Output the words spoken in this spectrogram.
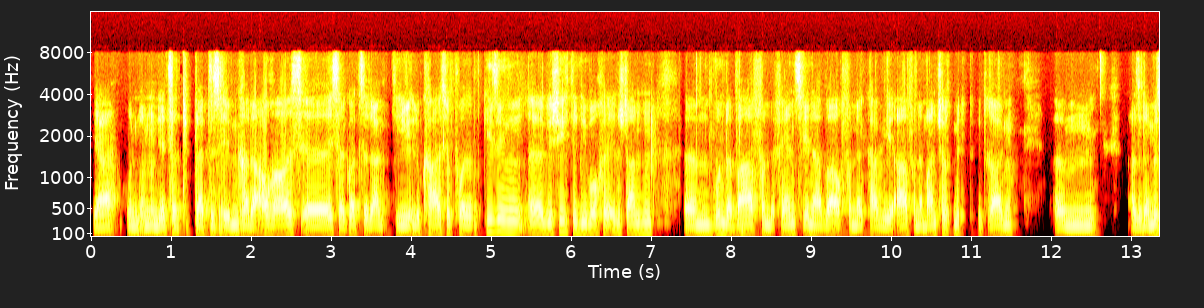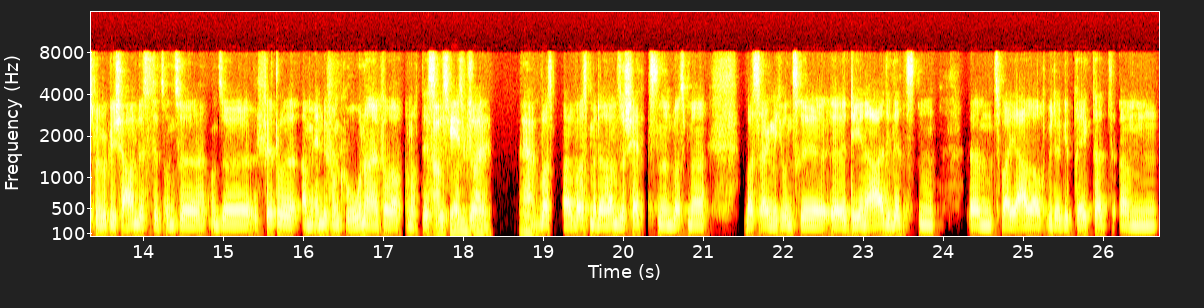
ja, und, und, und jetzt bleibt es eben gerade auch aus. Äh, ist ja Gott sei Dank die Lokalsupport Giesing-Geschichte äh, die Woche entstanden. Ähm, wunderbar von der Fanszene, aber auch von der KGA, von der Mannschaft mitgetragen. Ähm, also da müssen wir wirklich schauen, dass jetzt unser, unser Viertel am Ende von Corona einfach auch noch das Auf ist, jeden was wir. Ja. was, was wir daran so schätzen und was, wir, was eigentlich unsere äh, DNA die letzten ähm, zwei Jahre auch wieder geprägt hat. Ähm,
